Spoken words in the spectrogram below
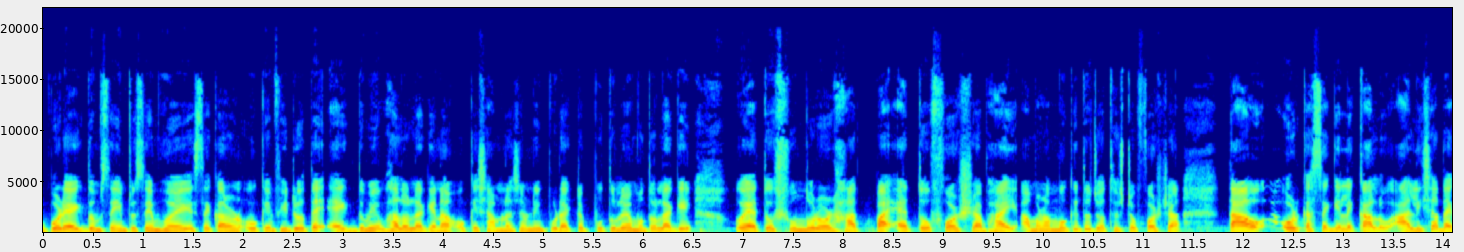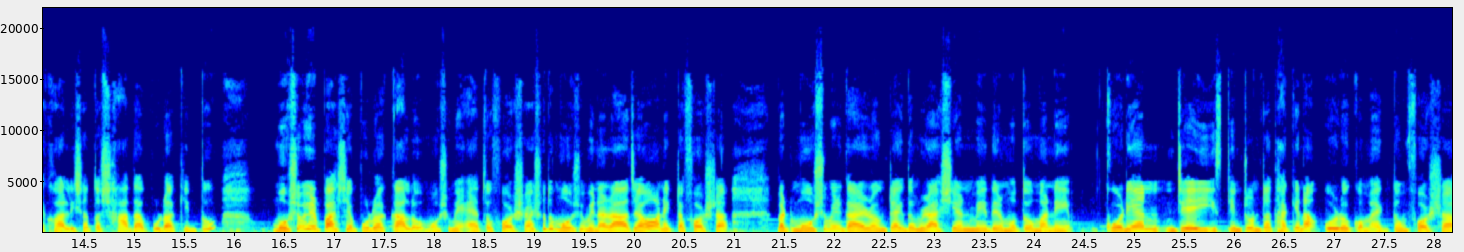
উপরে একদম সেম টু সেম হয়ে গেছে। কারণ ওকে ভিডিওতে একদমই ভালো লাগে না। ওকে সামনাসামনি পুরো একটা পুতুলের মতো লাগে। ও এত সুন্দর, ওর হাত পা এত ফর্সা। ভাই, আমার আম্মু কিন্তু যথেষ্ট ফর্সা। তাও ওর কাছে গেলে কালো। আলিশা দেখো, আলিশা তো সাদা পুরা, কিন্তু মৌসুমীর পাশে পুরো কালো। মৌসুমী এত ফর্সা, শুধু মৌসুমী না, রাজাও অনেকটা ফর্সা বাট মৌসুমীর গায়ের রংটা একদম রাশিয়ান মেয়েদের মতো মানে কোরিয়ান যে স্কিন টোনটা থাকে না, ওরকম একদম ফর্সা,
